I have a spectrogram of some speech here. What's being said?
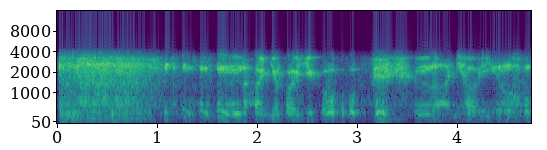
Nagyon jó, nagyon jó.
